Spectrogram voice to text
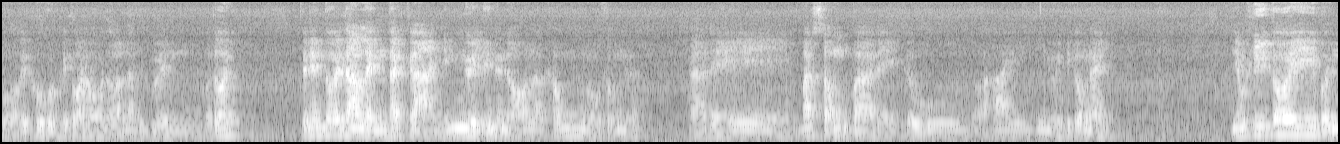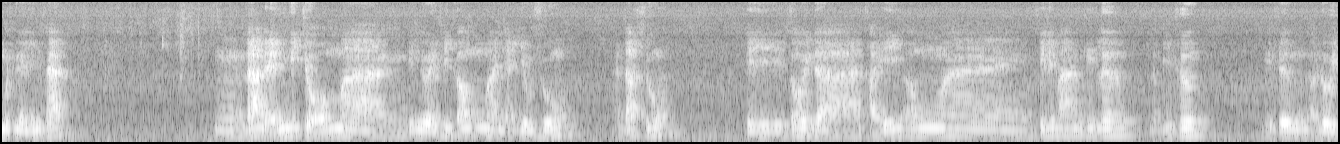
của cái khu vực cái tọa độ đó là cái quyền của tôi. Cho nên tôi ra lệnh tất cả những người lính ở đó là không nổ súng nữa à, để bắt sống và để cứu hai cái người phi công này. Nhưng khi tôi với một người lính khác ừ, ra đến cái chỗ mà cái người phi công mà nhảy dù xuống đáp xuống thì tôi đã thấy ông uh, Hitler là bị thương bị thương ở đùi.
